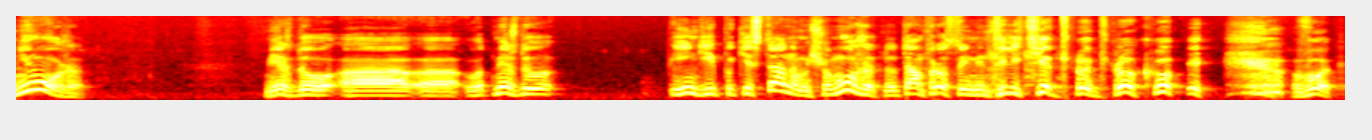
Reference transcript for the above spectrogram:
Не может. Между, а, а, вот между Индией и Пакистаном еще может, но там просто менталитет другой. Вот.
